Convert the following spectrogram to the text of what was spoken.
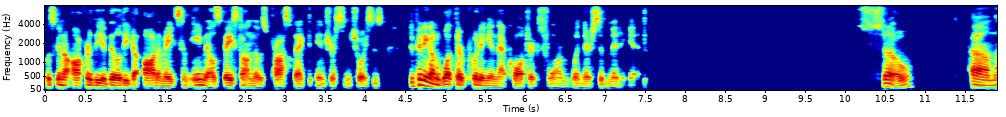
was going to offer the ability to automate some emails based on those prospect interests and choices, depending on what they're putting in that Qualtrics form when they're submitting it. So um,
